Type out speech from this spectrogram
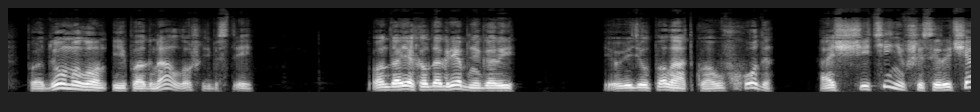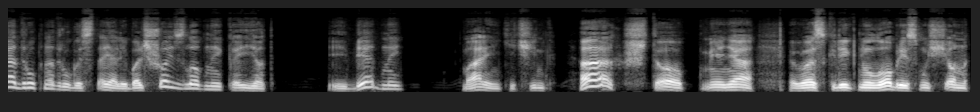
— подумал он и погнал лошадь быстрее. Он доехал до гребня горы и увидел палатку, а у входа, ощетинившись и рыча друг на друга, стояли большой злобный койот и бедный маленький Чинг. «Ах, чтоб меня!» — воскликнул Обри смущенно.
